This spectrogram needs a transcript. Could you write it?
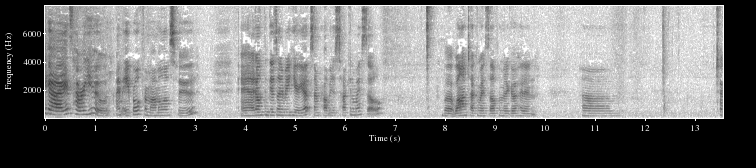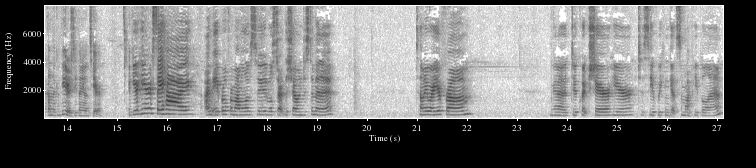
Hey guys, how are you? I'm April from Mama Loves Food. And I don't think there's anybody here yet, so I'm probably just talking to myself. But while I'm talking to myself, I'm going to go ahead and um, check on the computer, see if anyone's here. If you're here, say hi. I'm April from Mama Loves Food. We'll start the show in just a minute. Tell me where you're from. I'm going to do a quick share here to see if we can get some more people in.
